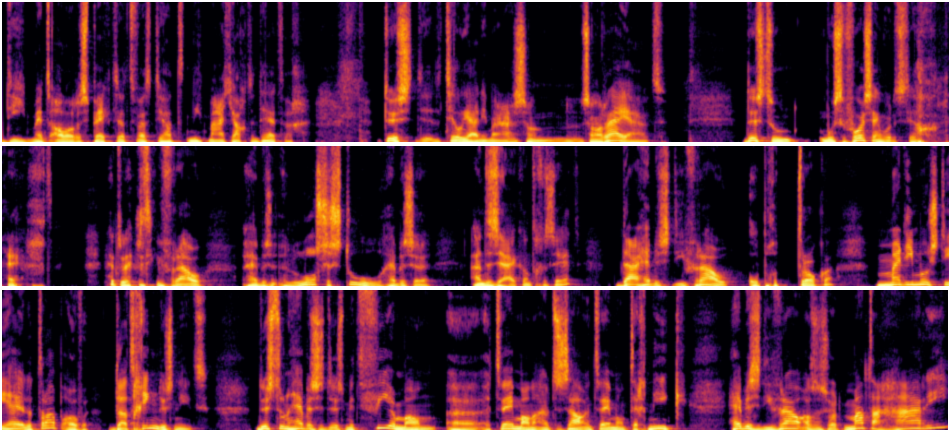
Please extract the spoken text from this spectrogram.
die met alle respect, dat was, die had niet maatje 38. Dus til jij niet maar zo'n rij uit. Dus toen moest de voorstelling worden stilgelegd. En toen heeft die vrouw, hebben ze een losse stoel, hebben ze aan de zijkant gezet. Daar hebben ze die vrouw opgetrokken. Maar die moest die hele trap over. Dat ging dus niet. Dus toen hebben ze dus met vier man, eh, twee mannen uit de zaal en twee man techniek, hebben ze die vrouw als een soort Matahari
